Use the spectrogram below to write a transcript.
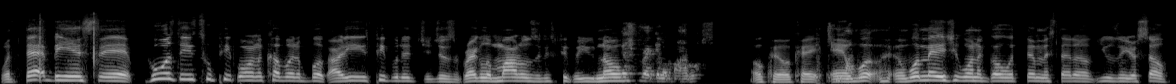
with that being said, who is these two people on the cover of the book? Are these people that you just regular models, or these people you know? Just regular models. Okay, okay. Just and models. what and what made you want to go with them instead of using yourself?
